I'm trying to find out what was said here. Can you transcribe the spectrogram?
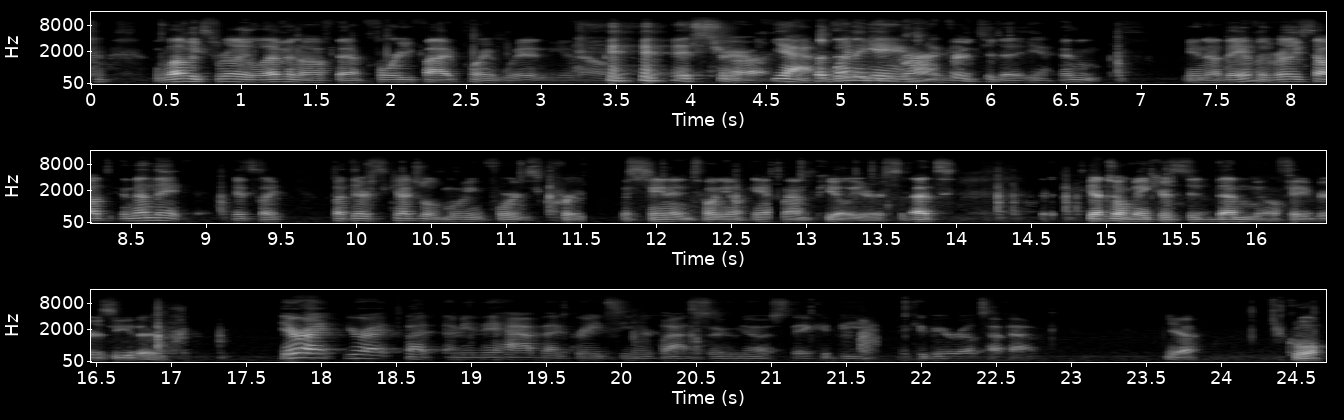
Lubbock's really living off that 45 point win, you know. it's true. Uh, yeah. But then they beat Rockford today, yeah. and you know they have a really solid. And then they, it's like, but their schedule moving forward is crazy with San Antonio and Montpelier. So that's schedule makers did them no favors either. You're right. You're right. But I mean, they have that great senior class, so who knows? They could be. They could be a real tough out. Yeah. Cool.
